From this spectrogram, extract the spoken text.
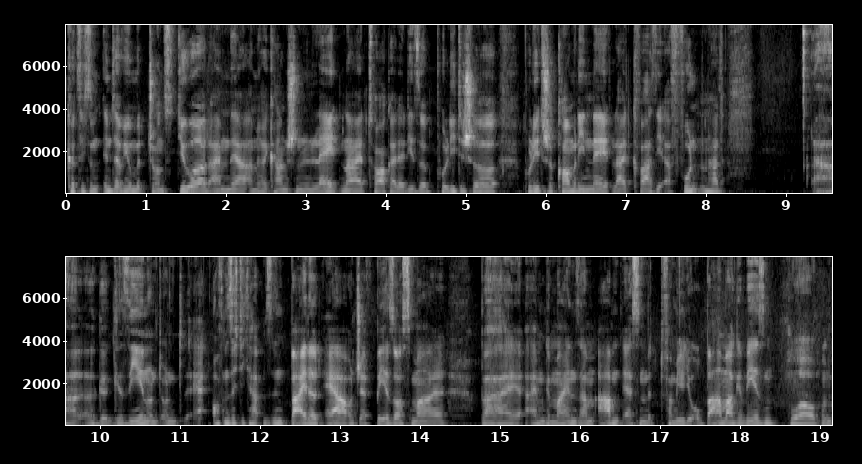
kürzlich so ein Interview mit Jon Stewart, einem der amerikanischen Late-Night-Talker, der diese politische, politische Comedy-Late-Night quasi erfunden hat, äh, gesehen und, und offensichtlich sind beide, er und Jeff Bezos, mal bei einem gemeinsamen Abendessen mit Familie Obama gewesen. Wow. Und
